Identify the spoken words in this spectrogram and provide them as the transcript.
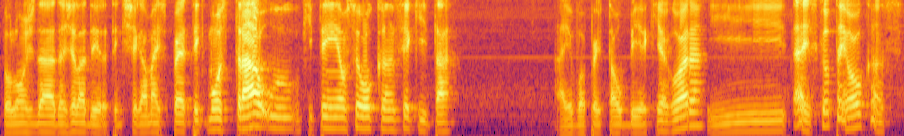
Tô longe da, da geladeira, tem que chegar mais perto, tem que mostrar o, o que tem ao seu alcance aqui, tá? Aí eu vou apertar o B aqui agora e... É isso que eu tenho ao alcance.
